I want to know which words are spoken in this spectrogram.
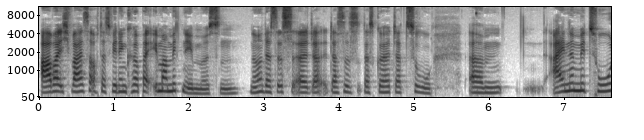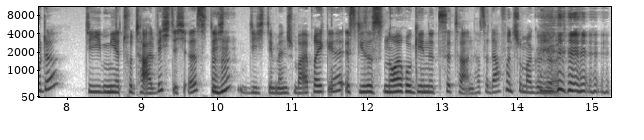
Aber ich weiß auch, dass wir den Körper immer mitnehmen müssen. Ne? Das ist, äh, das ist, das gehört dazu. Ähm, eine Methode, die mir total wichtig ist, die, mhm. ich, die ich den Menschen beibringe, ist dieses neurogene Zittern. Hast du davon schon mal gehört?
